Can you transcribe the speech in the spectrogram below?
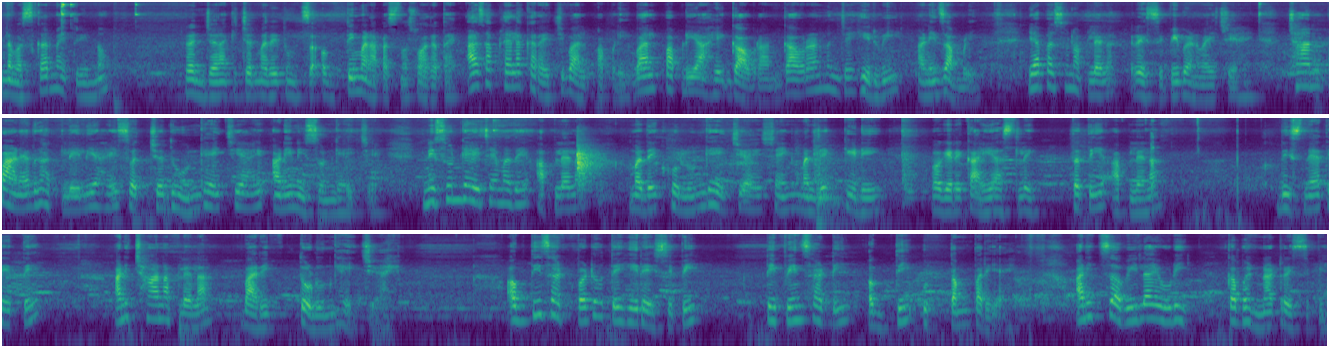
नमस्कार मैत्रिणींनो. रंजना किचनमध्ये तुमचं अगदी मनापासून स्वागत आहे. आज आपल्याला करायची वालपापडी. वालपापडी आहे गावरान. गावरान म्हणजे हिरवी आणि जांभळी. यापासून आपल्याला रेसिपी बनवायची आहे. छान पाण्यात घातलेली आहे स्वच्छ धुवून घ्यायची आहे आणि निसून घ्यायची आहे. निसून घ्यायच्यामध्ये आपल्याला मध्ये खोलून घ्यायची आहे शेंग म्हणजे किडी वगैरे काही असले तर ती आपल्याला दिसण्यात येते आणि छान आपल्याला बारीक तोडून घ्यायची आहे. अगदी झटपट होते ही रेसिपी टिफिनसाठी अगदी उत्तम पर्याय. आणि चवीला एवढी का भन्नाट रेसिपी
